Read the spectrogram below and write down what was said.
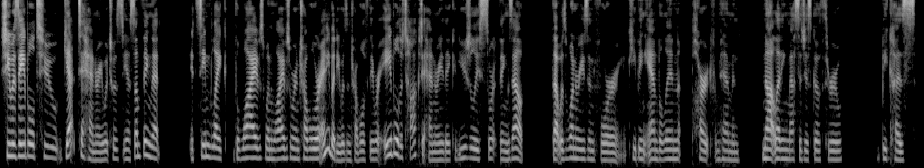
she was able to get to Henry, which was, you know, something that it seemed like the wives, when wives were in trouble or anybody was in trouble, if they were able to talk to Henry, they could usually sort things out. That was one reason for keeping Anne Boleyn apart from him and not letting messages go through because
